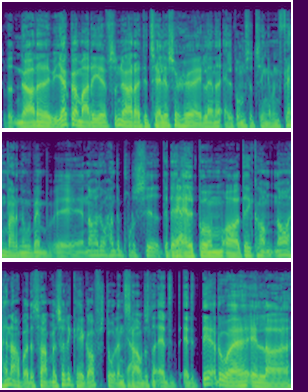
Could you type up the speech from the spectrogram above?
du ved, nørder, jeg gør meget det, så nørder jeg detaljer, så hører jeg et eller andet album, så tænker man, fanden var det nu, hvem, øh, nå, det var ham, der producerede det der ja. Ja. album, og det kom, nå, han arbejdede sammen, men så det kan jeg godt forstå, den sound, og sådan. Er, det, er det der, du er, eller,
